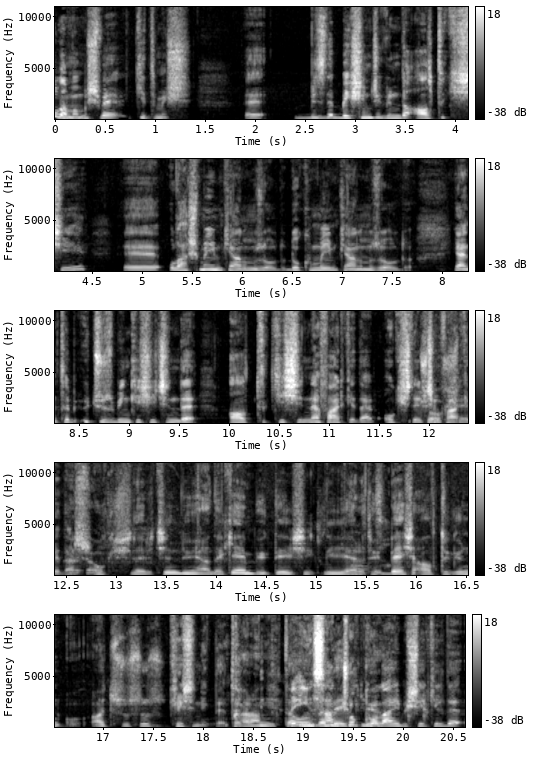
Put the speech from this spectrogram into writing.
bulamamış ve gitmiş. E, biz de beşinci günde altı kişiyi e, ulaşma imkanımız oldu. Dokunma imkanımız oldu. Yani tabii 300 bin kişi içinde 6 kişi ne fark eder? O kişiler için Çok fark şey, eder. O kişiler için dünyadaki en büyük değişikliği yaratıyor. 5-6 gün aç susuz kesinlikle tabii. karanlıkta Ve insan bekliyor. çok kolay bir şekilde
